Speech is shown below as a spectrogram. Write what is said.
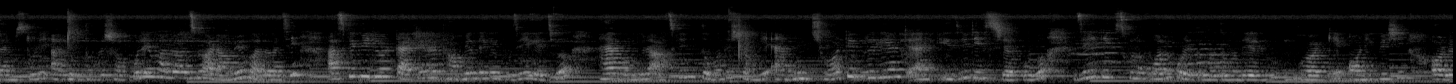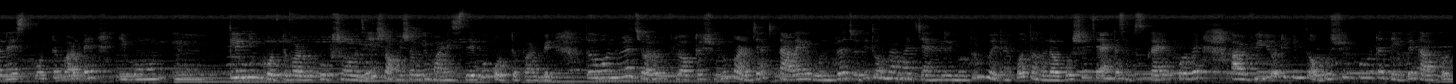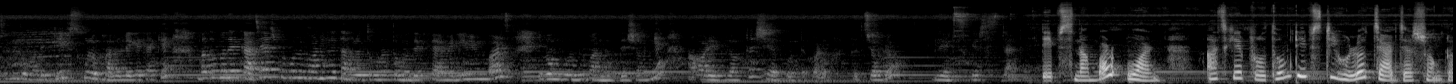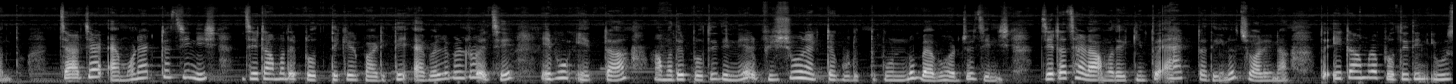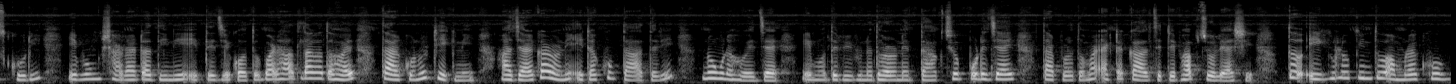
times today. I hope the তোমরা সকলেই ভালো আছো আর আমিও ভালো আছি। আজকে ভিডিওর টাইটেল আর থাম্বনেল দেখে বুঝেই গেছো। হ্যাঁ বন্ধুরা, আজকে আমি তোমাদের সঙ্গে এমন ছটি brilliant and easy tips share করব। যেই টিপসগুলো ফলো করে তোমরা তোমাদের ঘরকে অনেক বেশি অর্গানাইজ করতে পারবে এবং ক্লিনিং করতে পারবে খুব সহজেই, সঙ্গে সঙ্গে মানি সেভও করতে পারবে। তো বন্ধুরা, চলো ব্লগটা শুরু করা যাক। তার আগে বন্ধুরা, যদি তোমরা আমার চ্যানেলে নতুন হয়ে থাকো, তাহলে অবশ্যই চ্যানেলটা সাবস্ক্রাইব করবে। আর ভিডিওটি কিন্তু অবশ্যই পুরোটা দেখবে। তারপর যদি তোমাদের টিপসগুলো ভালো লেগে থাকে বা তোমাদের কাছে আসবে বলে মনে হয়, তাহলে তোমরা তোমাদের ফ্যামিলি মেম্বার্স এবং বন্ধু বান্ধবদের সঙ্গে আমার এই ব্লগটা শেয়ার করতে পারো। তো চলো let's get start tips number one আজকের প্রথম টিপসটি হলো চার্জার সংক্রান্ত। চার্জার এমন একটা জিনিস যেটা আমাদের প্রত্যেকের বাড়িতে অ্যাভেলেবেল রয়েছে এবং এটা আমাদের প্রতিদিনের ভীষণ একটা গুরুত্বপূর্ণ ব্যবহার্য জিনিস, যেটা ছাড়া আমাদের কিন্তু একটা দিনও চলে না। তো এটা আমরা প্রতিদিন ইউজ করি এবং সারাটা দিনে এতে যে কতবার হাত লাগাতে হয় তার কোনো ঠিক নেই। আর যার কারণে এটা খুব তাড়াতাড়ি নোংরা হয়ে যায়। এর মধ্যে বিভিন্ন ধরনের দাগ ছোপ পড়ে যায়, তারপরে তোমার একটা কালচেটে ভাব চলে আসে। তো এইগুলো কিন্তু আমরা খুব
